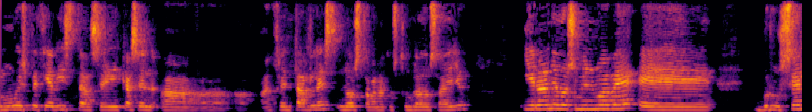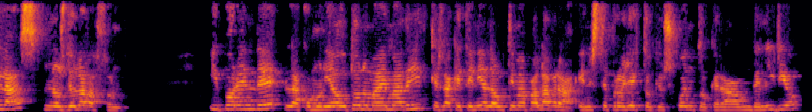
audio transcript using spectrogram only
muy especialista, se dedicasen a, enfrentarles. No estaban acostumbrados a ello. Y en el año 2009 Bruselas nos dio la razón. Y por ende, la Comunidad Autónoma de Madrid, que es la que tenía la última palabra en este proyecto que os cuento, que era un delirio,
